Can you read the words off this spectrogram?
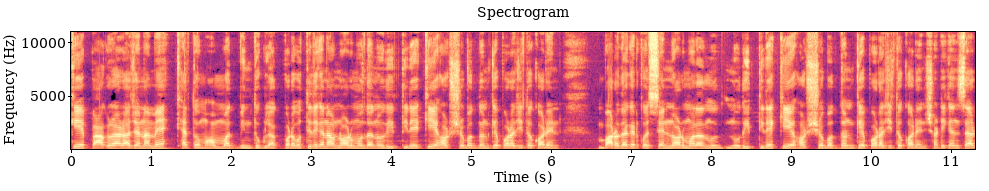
কে পাগলা রাজা নামে খ্যাত? মোহাম্মদ বিন পরবর্তী দেখে নাও, নর্মদা নদীর তীরে কে হর্ষবর্ধনকে পরাজিত করেন? বারো দাগের কোশ্চেন নর্মদা নদীর তীরে কে হর্ষবর্ধনকে পরাজিত করেন? সঠিক অ্যান্সার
